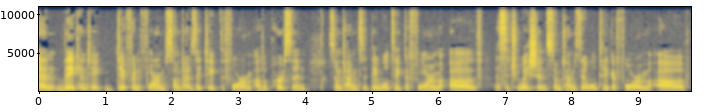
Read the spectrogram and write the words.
And they can take different forms. Sometimes they take the form of a person. Sometimes they will take the form of a situation. Sometimes they will take a form of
